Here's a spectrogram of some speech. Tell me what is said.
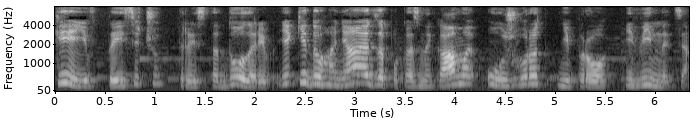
Київ 1300 доларів, які доганяють за показниками Ужгород, Дніпро і Вінниця.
